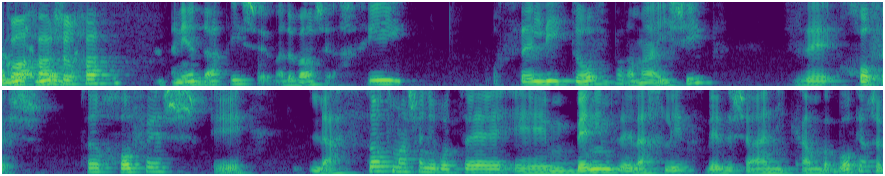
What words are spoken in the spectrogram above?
הכוח על שלך? אני ידעתי שהדבר שהכי עושה לי טוב ברמה האישית זה חופש. בסדר, חופש, אה, לעשות מה שאני רוצה, אה, בין אם זה להחליט באיזה שעה אני קם בבוקר. עכשיו,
